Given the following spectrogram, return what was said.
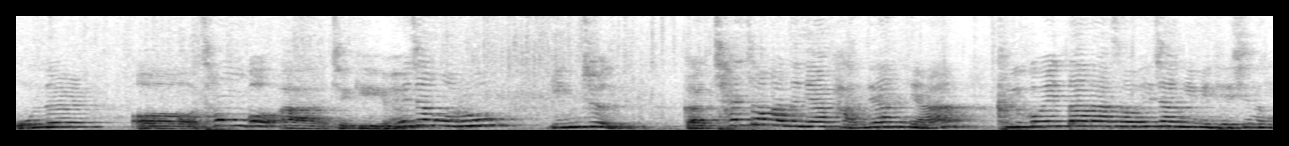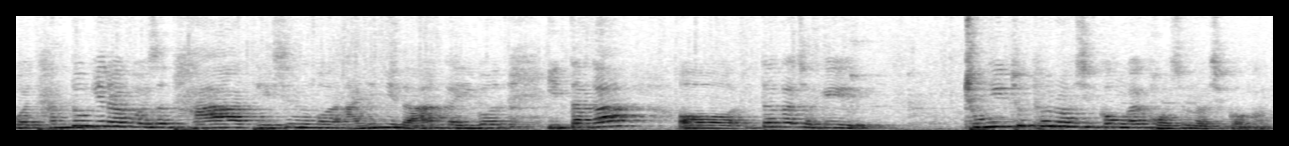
오늘 어, 선거 아 저기 회장으로 인준 그러니까 찬성하느냐 반대하느냐 그거에 따라서 회장님이 되시는 거예요. 단독이라고 해서 다 되시는 건 아닙니다. 그러니까 이번 이따가 어 이따가 저기 종이 투표로 하실 건가요? 거수로 하실 건가요?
